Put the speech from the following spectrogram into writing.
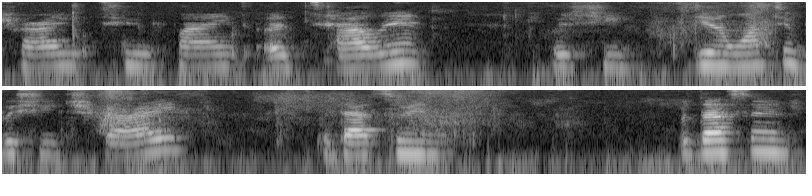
tried to find a talent, but she didn't want to. But she tried. But that's when. But that's when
